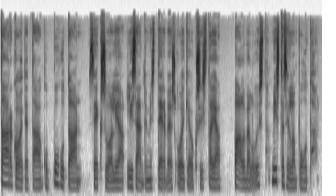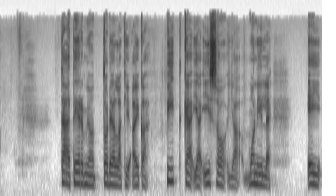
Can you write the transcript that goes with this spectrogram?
tarkoitetaan, kun puhutaan seksuaali- ja lisääntymisterveysoikeuksista ja palveluista? Mistä silloin puhutaan? Tämä termi on todellakin aika pitkä ja iso ja monille ei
